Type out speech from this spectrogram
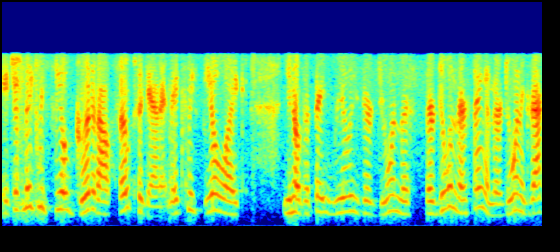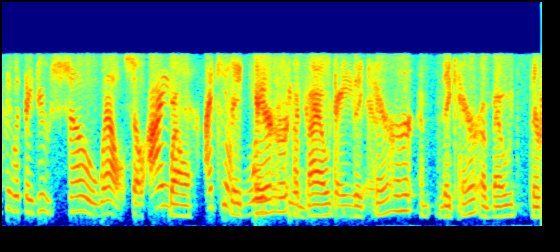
it just makes me feel good about soaps again. It makes me feel like, you know, that they really they're doing this, they're doing their thing, and they're doing exactly what they do so well. So I Well, I can't they wait care to see what about the next phase they is. care they care about their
